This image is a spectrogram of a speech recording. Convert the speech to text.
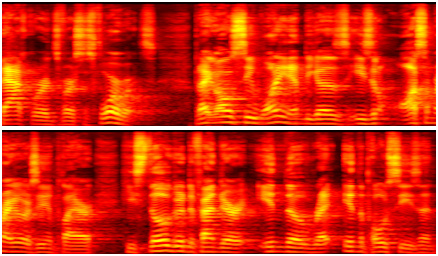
backwards versus forwards. But I can also see wanting him because he's an awesome regular season player. He's still a good defender in the in the postseason.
